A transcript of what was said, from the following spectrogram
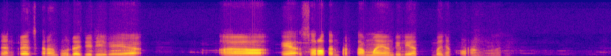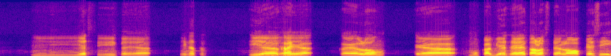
dan tren sekarang tuh udah jadi kayak eh kayak sorotan pertama yang dilihat banyak orang. Iya sih, kayak Iya nggak tuh? iya, Iya, kayak kayak lo ya muka biasanya kalau style oke sih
